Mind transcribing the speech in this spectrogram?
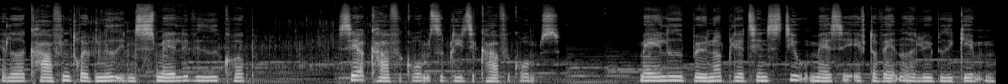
Jeg lader kaffen dryppe ned i den smalle hvide kop. Ser kaffegrumset blive til kaffegrums. Malede bønner bliver til en stiv masse efter vandet er løbet igennem.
